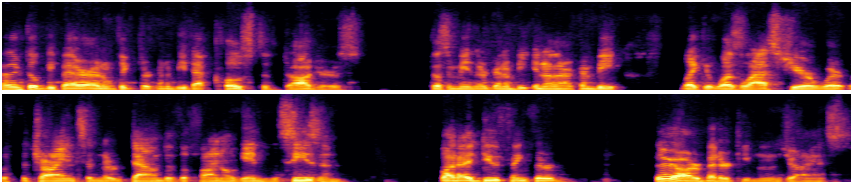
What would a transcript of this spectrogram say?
I think they'll be better. I don't think they're going to be that close to the Dodgers. Doesn't mean they're going to be, you know, they're not going to be like it was last year where with the Giants and they're down to the final game of the season. But I do think they're they are a better team than the Giants.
